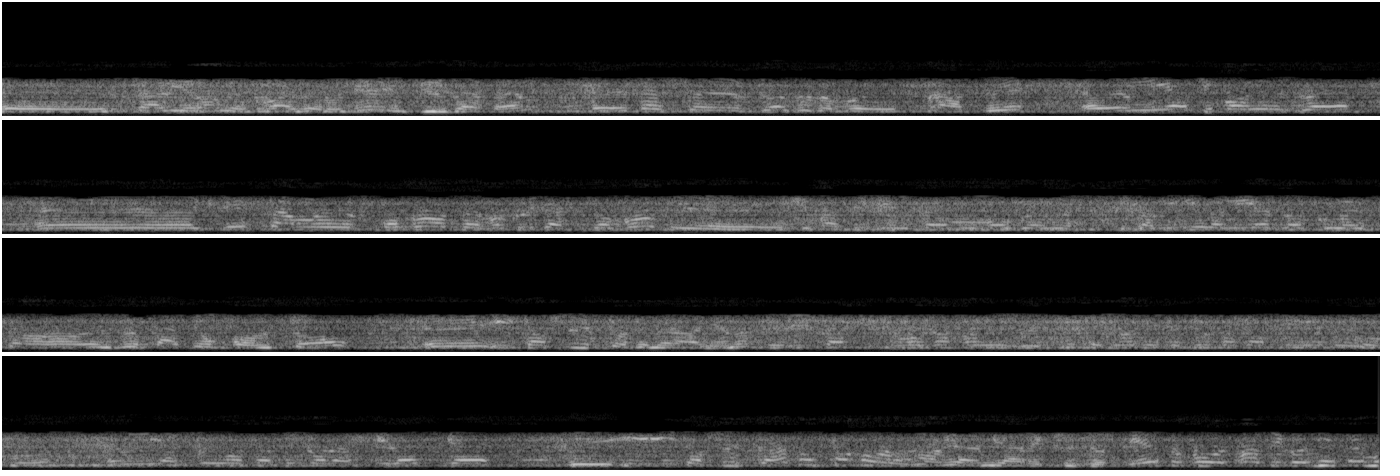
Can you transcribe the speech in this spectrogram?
e, z Kali Rony 209 z Józefem, e, też e, w drodze do e, pracy. E, ja ci powiem, że e, gdzieś tam w sobotę, w okolicach soboty, chyba tydzień temu mogłem, zamieniłem jedno QSO z ostatnią Polską e, i to wszystko generalnie. No czyli tak można powiedzieć, że trzy tygodnie tej propagacji nie było, bo e, jak było to tylko chwileczkę i, to wszystko, a to z tobą rozmawiałem Jarek przecież, nie? To było dwa tygodnie temu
